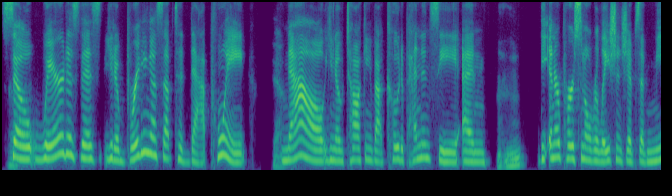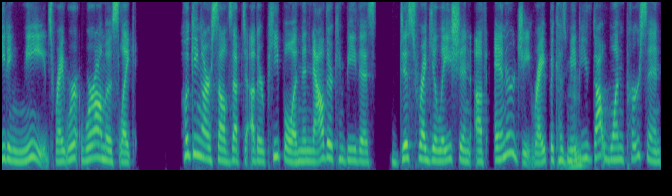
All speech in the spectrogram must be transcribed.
So, where does this, you know, bringing us up to that point yeah. now, you know, talking about codependency and mm-hmm. the interpersonal relationships of meeting needs, right? We're we're almost like hooking ourselves up to other people and then now there can be this dysregulation of energy, right? Because maybe mm-hmm. you've got one person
